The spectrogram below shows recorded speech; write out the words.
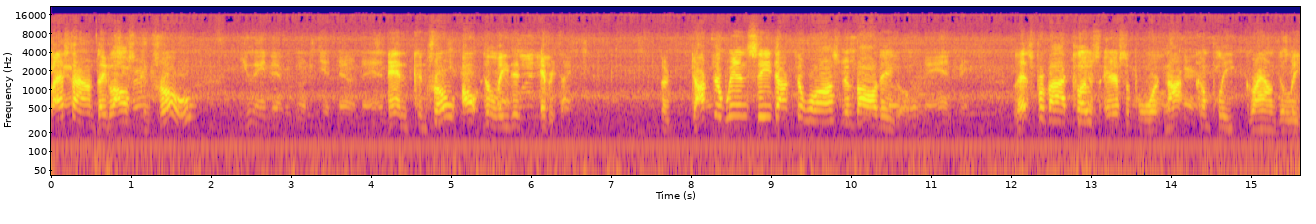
Last time they lost control, You ain't never gonna get down there. and control alt deleted everything. The Dr. Win C, Dr. Wasp, and Bald Eagle. Go to Antrim. Let's provide close air support, not complete ground delete.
